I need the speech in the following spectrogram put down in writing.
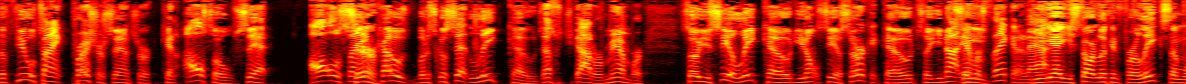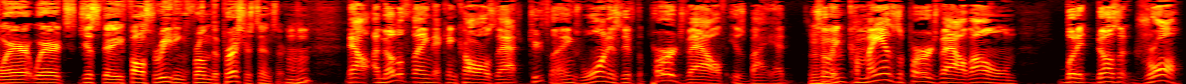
the fuel tank pressure sensor can also set all the same Sure. codes, but it's going to set leak codes. That's what you got to remember. So you see a leak code, you don't see a circuit code, so you're not So ever you- thinking of that. Yeah, you start looking for a leak somewhere where it's just a false reading from the pressure sensor. Mm-hmm. Now, another thing that can cause that, two things. One is if the purge valve is bad. So Mm-hmm. it commands the purge valve on, but it doesn't draw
